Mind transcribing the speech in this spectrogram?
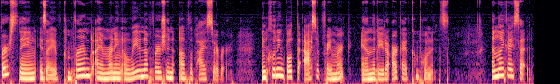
First thing is I have confirmed I am running a late enough version of the Pi server, including both the asset framework and the data archive components. And like I said,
